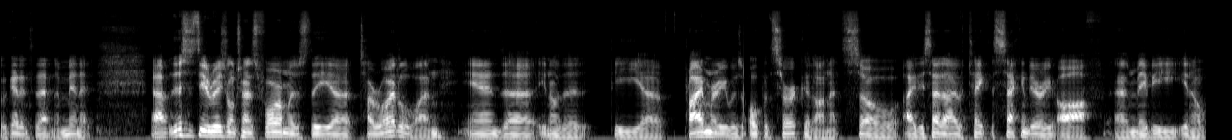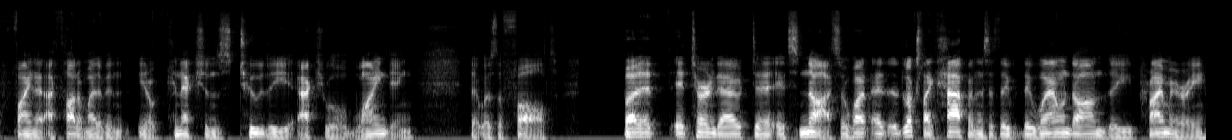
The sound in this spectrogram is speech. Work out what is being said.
We'll get into that in a minute. Uh, this is the original Transformers, the uh, toroidal one, and uh, you know the the uh, primary was open circuit on it. So I decided I would take the secondary off and maybe you know find it. I thought it might have been you know connections to the actual winding that was the fault. But it, it turned out uh, it's not. So what it looks like happened is that they, they wound on the primary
